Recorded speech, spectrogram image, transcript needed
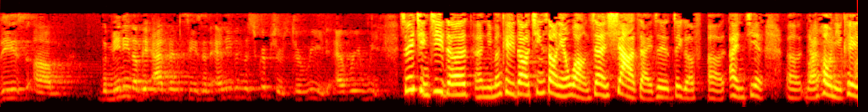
these, um, the meaning of the Advent season and even the scriptures to read every week. 所以请记得，呃，你们可以到青少年网站下载这这个呃案件，呃，然后你可以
